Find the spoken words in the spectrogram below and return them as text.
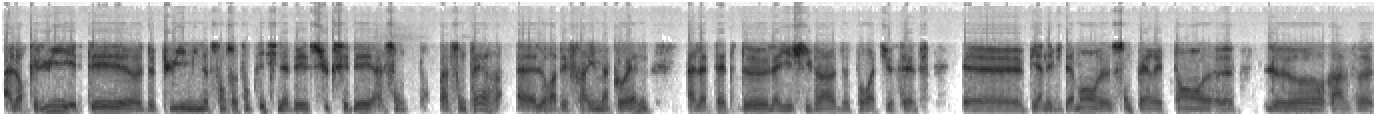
alors que lui était euh, depuis 1966, il avait succédé à son à son père, euh, le Rav Ephraim Cohen, à la tête de la yeshiva de Porat Yosef. Euh, bien évidemment, son père étant le Rav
